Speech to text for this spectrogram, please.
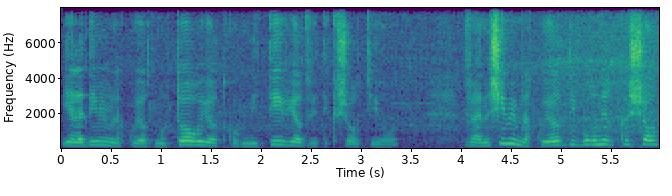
ילדים עם לקויות מוטוריות, קוגניטיביות ותקשורתיות, ואנשים עם לקויות דיבור נרכשות,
